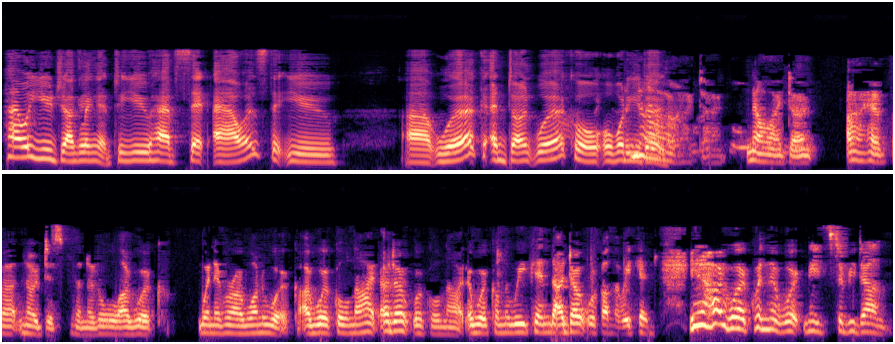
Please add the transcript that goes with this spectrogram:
How are you juggling it? Do you have set hours that you uh, work and don't work, or, or what do you no, do? No, I don't. No, I don't. I have uh, no discipline at all. I work whenever I want to work. I work all night. I don't work all night. I work on the weekend. I don't work on the weekend. You know, I work when the work needs to be done.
